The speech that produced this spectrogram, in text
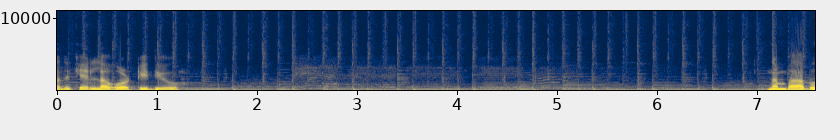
ಅದಕ್ಕೆ ಎಲ್ಲ ಹೊರಟಿದ್ದೀವಿ ನಮ್ಮ ಬಾಬು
